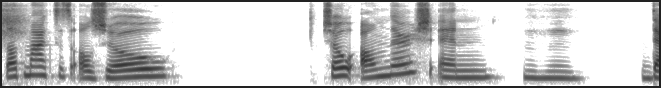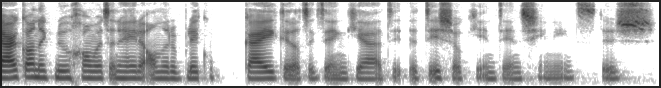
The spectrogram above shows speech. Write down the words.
dat maakt het al zo, zo anders. En Mhm. Daar kan ik nu gewoon met een hele andere blik op kijken. Dat ik denk, ja, het, het is ook je intentie niet. Dus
